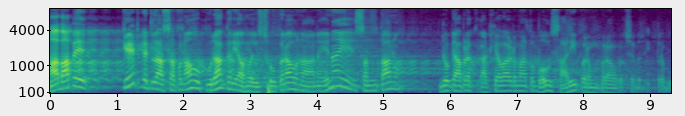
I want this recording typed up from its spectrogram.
મા બાપે કેટ કેટલા સપનાઓ પૂરા કર્યા હોય છોકરાઓના અને એના એ સંતાનો. જો કે આપણે કાઠિયાવાડમાં તો બહુ સારી પરંપરાઓ છે બધી પ્રભુ.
